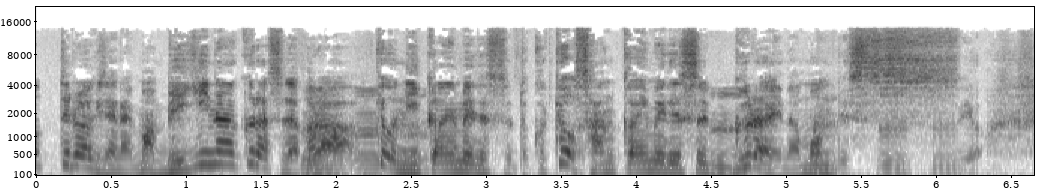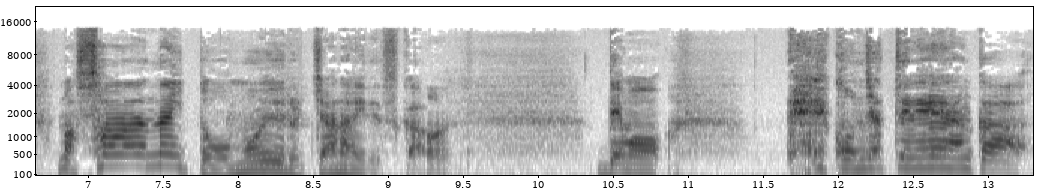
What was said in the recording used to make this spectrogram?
ってるわけじゃない。まあ、ビギナークラスだから、うんうんうん今日2回目ですとか、今日3回目ですぐらいなもんですよ。まあ、差ないと思えるじゃないですか。はい。でも、へこんじゃってね、なんか、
